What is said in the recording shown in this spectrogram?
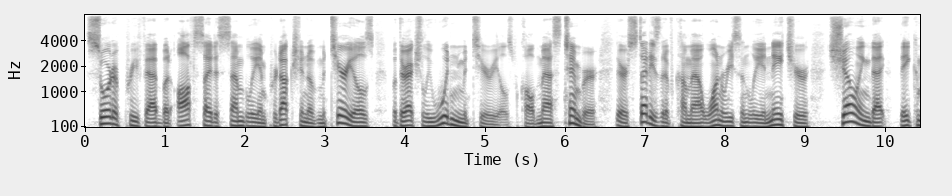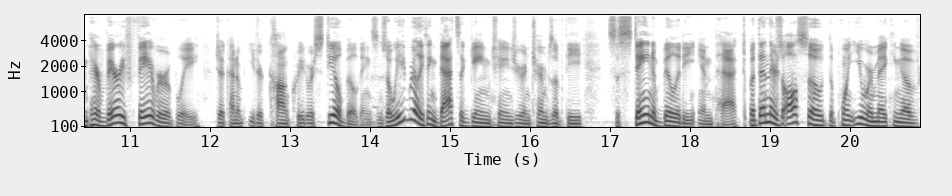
sort of prefab, but offsite assembly and production of materials, but they're actually wooden materials called mass timber. There are studies that have come out, one recently in Nature, showing that they compare very favorably to kind of either concrete or steel buildings. And so we really think that's a game changer in terms of the sustainability impact. But then there's also the point you were making of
